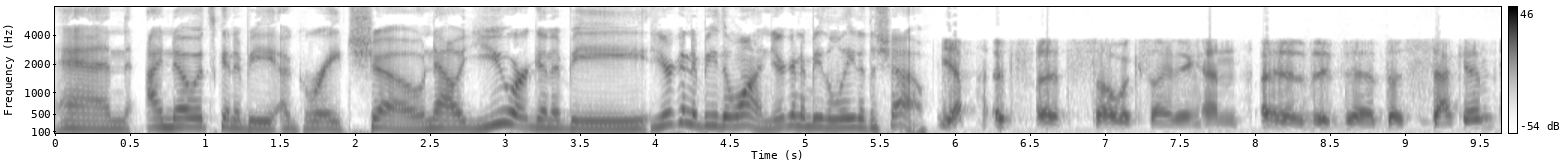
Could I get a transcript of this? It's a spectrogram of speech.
And I know it's going to be a great show. Now you are going to be you're going to be the one. You're going to be the lead of the show. Yep, it's it's so exciting. And uh, the, the the second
